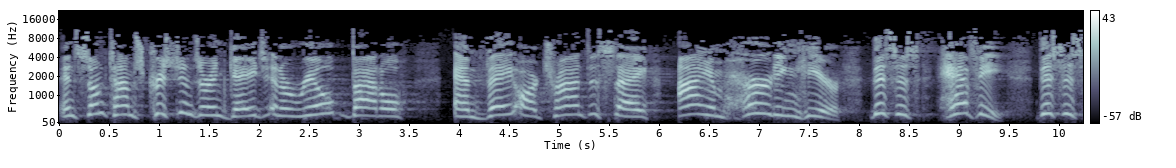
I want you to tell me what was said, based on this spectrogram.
And sometimes Christians are engaged in a real battle and they are trying to say, I am hurting here. This is heavy. This is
